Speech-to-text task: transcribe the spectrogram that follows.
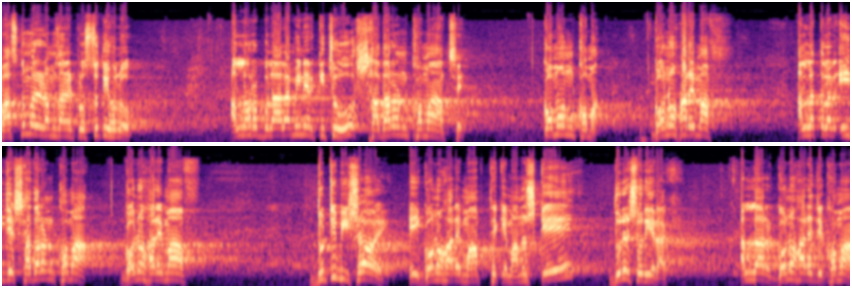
পাঁচ নম্বরে রমজানের প্রস্তুতি হলো, আল্লাহ রব্বুল আলমিনের কিছু সাধারণ ক্ষমা আছে, কমন ক্ষমা, গণহারে মাফ। আল্লাহ তালার এই যে সাধারণ ক্ষমা, গণহারে মাফ, দুটি বিষয় এই গণহারে মাপ থেকে মানুষকে দূরে সরিয়ে রাখে। আল্লাহর গণহারে যে ক্ষমা,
